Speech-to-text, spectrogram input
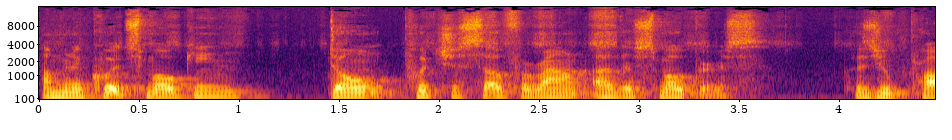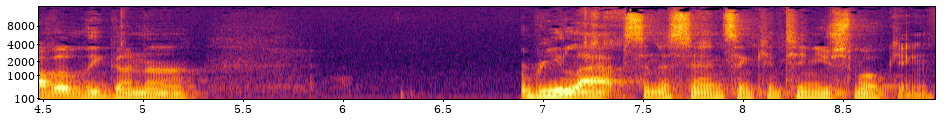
I'm gonna quit smoking, don't put yourself around other smokers because you're probably gonna relapse in a sense and continue smoking.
